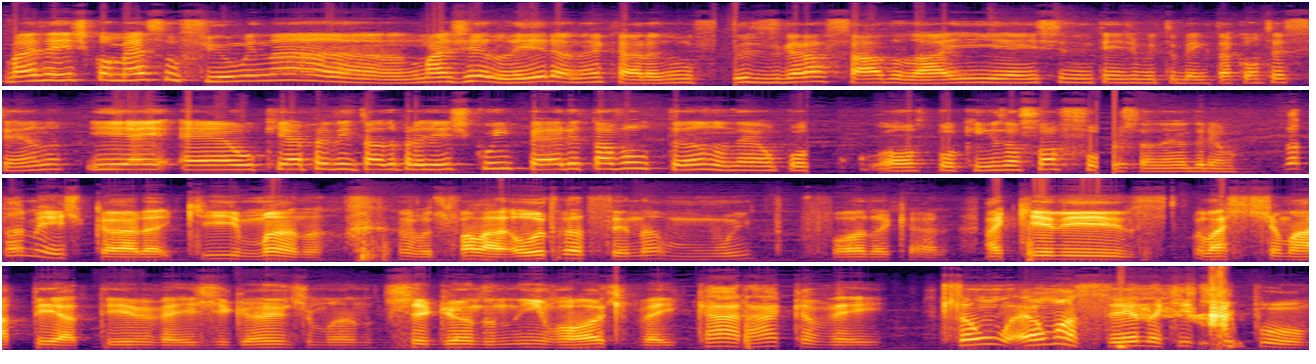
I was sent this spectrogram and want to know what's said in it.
Mas a gente começa o filme na, numa geleira, né, cara? Num fio desgraçado lá e a gente não entende muito bem o que tá acontecendo. E é, é o que é apresentado pra gente que o Império tá voltando, né? Um pouco, aos pouquinhos a sua força, né, Adrião? Exatamente, cara. Que, mano, eu vou te falar, outra cena muito foda, cara. Aqueles, eu acho que chama AT-AT, velho, gigante, mano. Chegando em Hot, velho. Caraca, velho. Então, é uma cena que, tipo,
